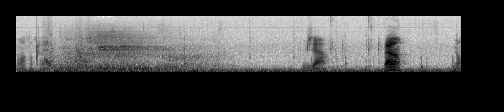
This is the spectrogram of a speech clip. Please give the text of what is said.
Bon, on entend plus rien. Bizarre. Ben Non.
